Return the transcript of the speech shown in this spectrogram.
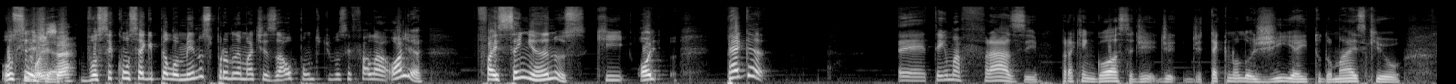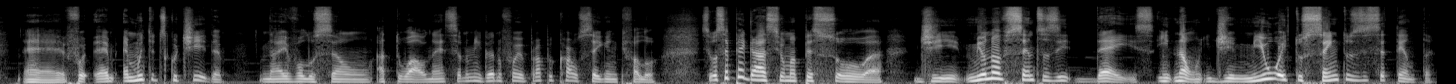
Ou seja, é. você consegue pelo menos problematizar o ponto de você falar: olha, faz 100 anos que. Olha, pega. É, tem uma frase, para quem gosta de, de, de, tecnologia e tudo mais, que o, é, foi, é, é muito discutida na evolução atual, né? Se eu não me engano, foi o próprio Carl Sagan que falou. Se você pegasse uma pessoa de 1910, não, de 1870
